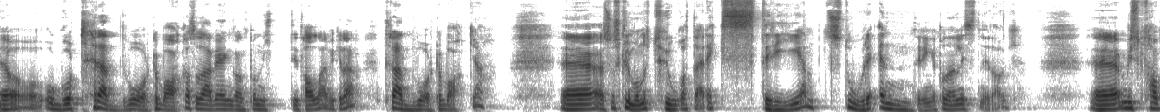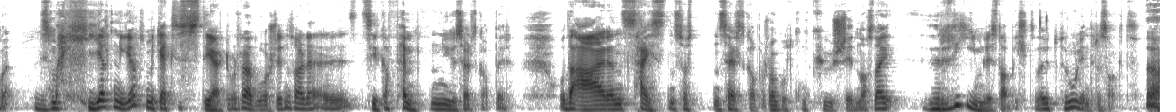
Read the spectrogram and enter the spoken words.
og, og går 30 år tilbake, så da er vi en gang på 90-tallet, er vi ikke det? 30 år tilbake. Så skulle man jo tro at det er ekstremt store endringer på den listen i dag. Hvis du tar de som er helt nye, som ikke eksisterte for 30 år siden, så er det ca. 15 nye selskaper. Og det er en 16-17 selskaper som har gått konkurs siden. Altså det er rimelig stabilt. Det er utrolig interessant. Ja.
